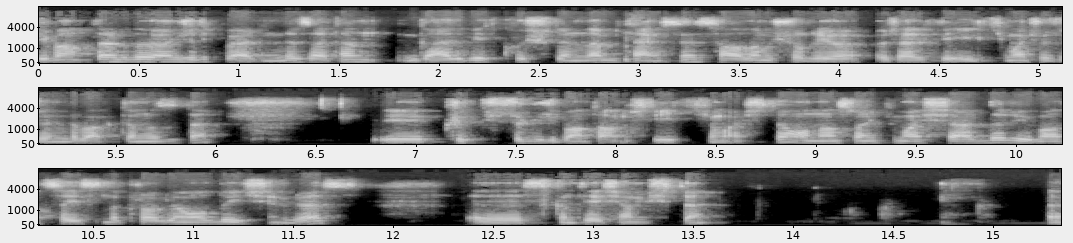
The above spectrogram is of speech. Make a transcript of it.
Ribantlara da öncelik verdiğinde zaten galibiyet koşullarından bir tanesini sağlamış oluyor. Özellikle ilk maç üzerinde baktığınızda e, 40 küsur rebound almıştı ilk iki maçta. Ondan sonraki maçlarda rebound sayısında problem olduğu için biraz e, sıkıntı yaşamıştı. E,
